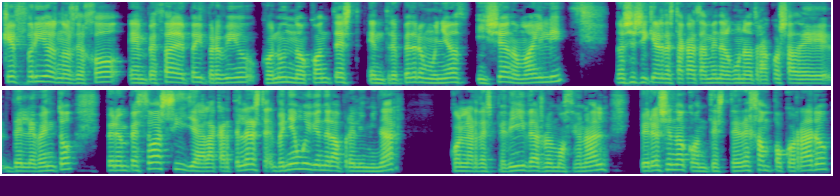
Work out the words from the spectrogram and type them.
Qué fríos nos dejó empezar el pay-per-view con un no contest entre Pedro Muñoz y Sean O'Malley. No sé si quieres destacar también alguna otra cosa del evento, pero empezó así ya la cartelera. Este, venía muy bien de la preliminar, con las despedidas, lo emocional, pero ese no conteste, deja un poco raro,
